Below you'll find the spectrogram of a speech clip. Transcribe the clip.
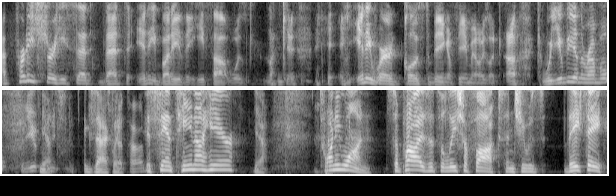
I'm pretty sure he said that to anybody that he thought was like anywhere close to being a female. He's like, uh, "Will you be in the Rumble? Can you?" can Yes, you-" exactly. Is Santina here? Yeah. 21. Surprise, it's Alicia Fox. And she was, they say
